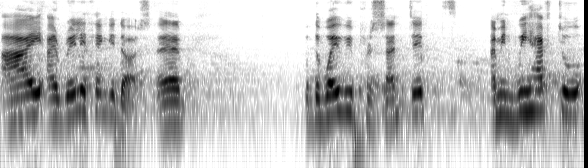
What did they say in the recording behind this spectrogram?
I, I really think it does. Uh, but the way we present it, I mean, we have to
